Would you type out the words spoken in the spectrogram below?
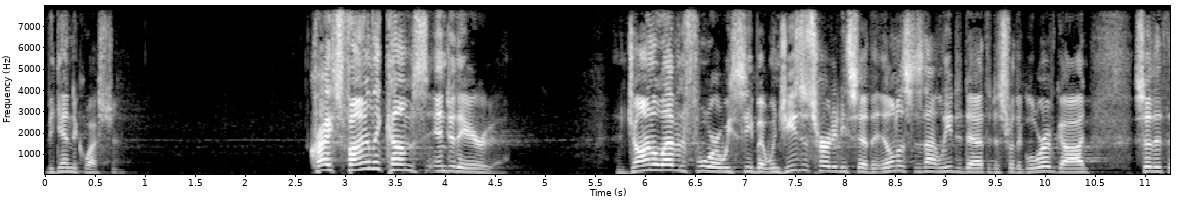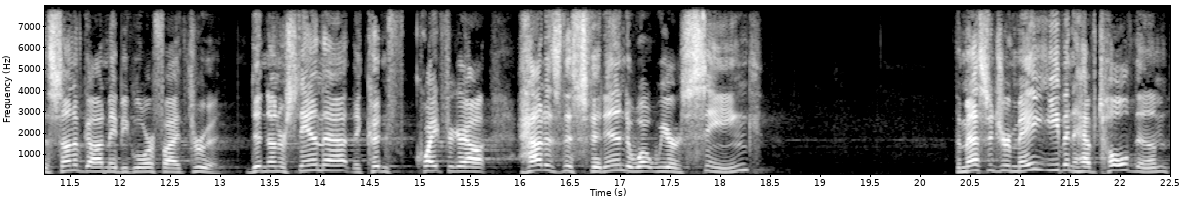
Begin to question. Christ finally comes into the area. In John 11, 4, we see, but when Jesus heard it, he said, The illness does not lead to death, it is for the glory of God, so that the Son of God may be glorified through it. Didn't understand that. They couldn't f- quite figure out how does this fit into what we are seeing. The messenger may even have told them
